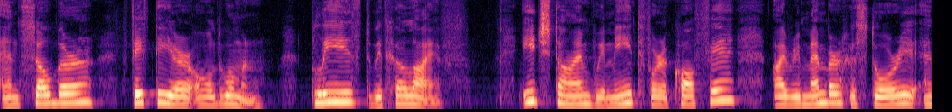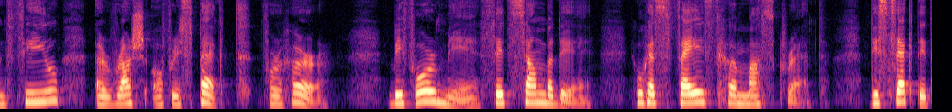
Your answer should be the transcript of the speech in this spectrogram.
and sober 50 year old woman, pleased with her life. Each time we meet for a coffee, I remember her story and feel a rush of respect for her. Before me sits somebody who has faced her muskrat, dissected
